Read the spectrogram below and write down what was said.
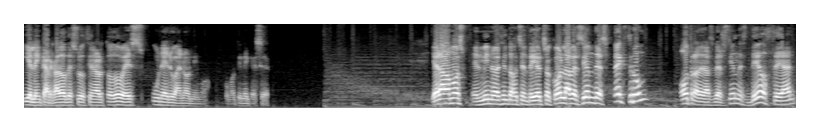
y el encargado de solucionar todo es un héroe anónimo, como tiene que ser. Y ahora vamos en 1988 con la versión de Spectrum, otra de las versiones de Ocean,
